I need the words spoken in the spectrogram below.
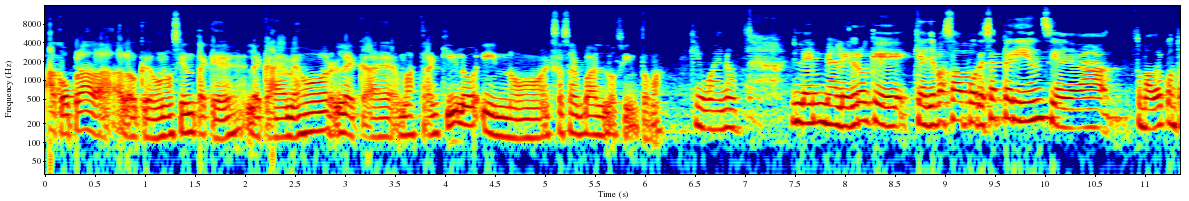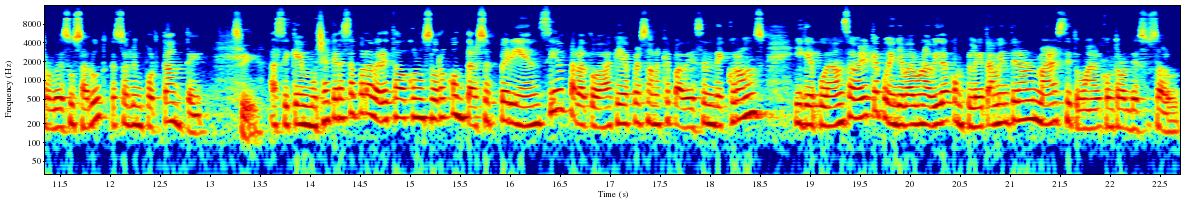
acoplada a lo que uno siente que le cae mejor, le cae más tranquilo y no exacerbar los síntomas. Qué bueno. me alegro que, haya pasado por esa experiencia y haya tomado el control de su salud, eso es lo importante. Sí. Así que muchas gracias por haber estado con nosotros, contar su experiencia para todas aquellas personas que padecen de Crohn's y que puedan saber que pueden llevar una vida completamente normal si toman el control de su salud.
